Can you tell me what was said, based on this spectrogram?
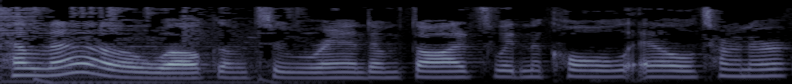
Hello, welcome to Random Thoughts with Nicole L. Turner.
